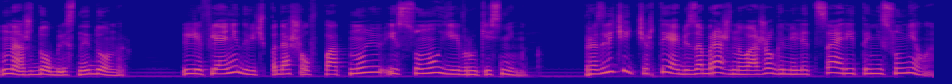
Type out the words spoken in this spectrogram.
наш доблестный донор. Лев Леонидович подошел вплотную и сунул ей в руки снимок. Различить черты обезображенного ожогами лица Рита не сумела.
